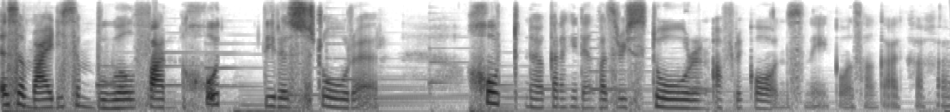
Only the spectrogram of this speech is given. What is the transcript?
is 'n my die simbool van God die restorer. God, nou kan ek nie dink wat's restore in Afrikaans nie. Kom ons gaan kyk gou-gou.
